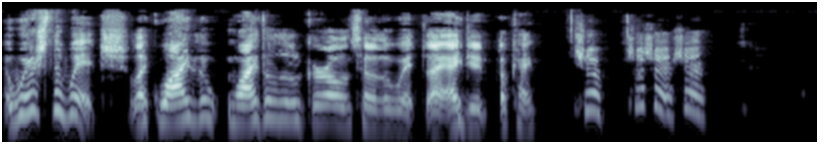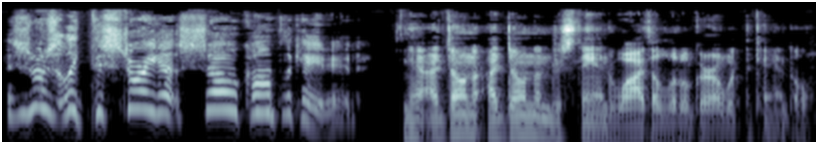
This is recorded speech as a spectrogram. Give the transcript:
Where's the witch? Like, why the why the little girl instead of the witch? I, I did okay. Sure, sure, sure, sure. I just was like, this story got so complicated. Yeah, I don't I don't understand why the little girl with the candle.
